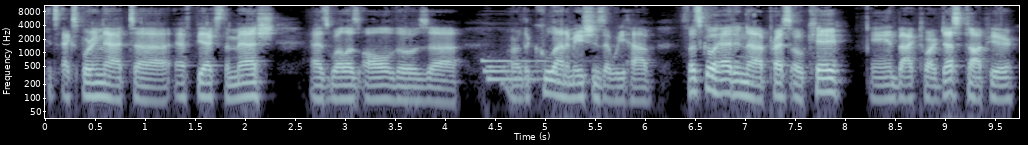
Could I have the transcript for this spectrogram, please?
It's exporting that uh, FBX, the mesh, as well as all of those uh, or the cool animations that we have. So let's go ahead and uh, press OK and back to our desktop here.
